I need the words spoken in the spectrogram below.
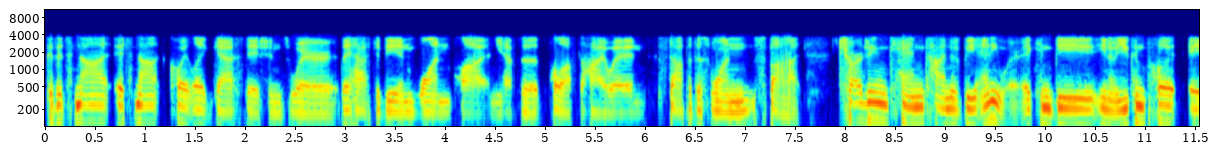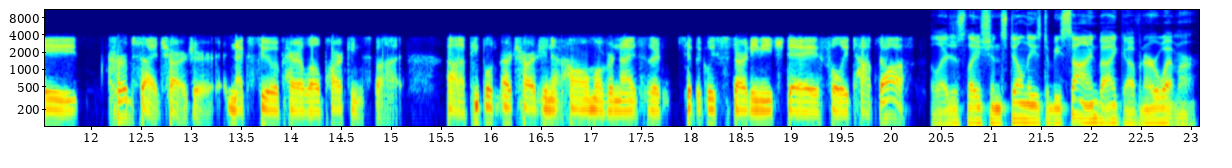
because it's not it's not quite like gas stations where they have to be in one plot and you have to pull off the highway and stop at this one spot. Charging can kind of be anywhere. It can be, you know, you can put a curbside charger next to a parallel parking spot. Uh, people are charging at home overnight, so they're typically starting each day fully topped off. The legislation still needs to be signed by Governor Whitmer.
